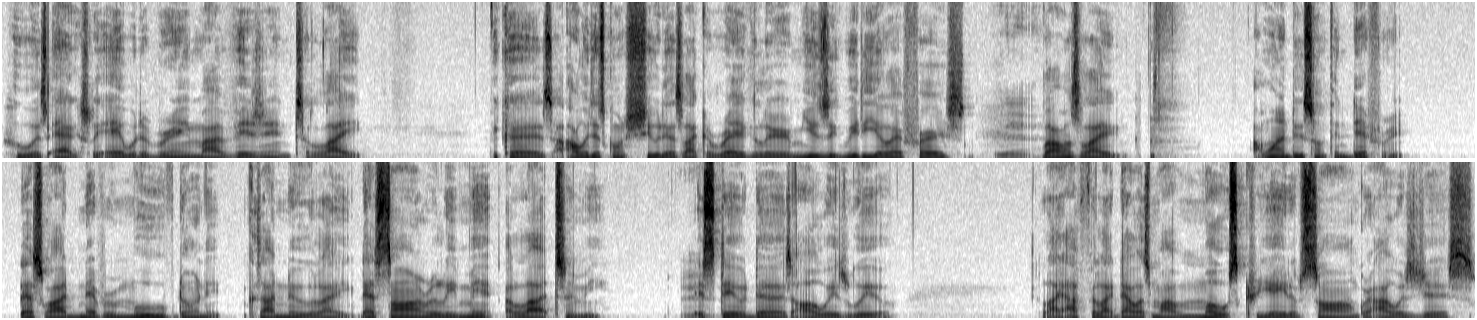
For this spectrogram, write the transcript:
who was actually able to bring my vision to light. Because I was just gonna shoot as like a regular music video at first. Yeah. But I was like, I want to do something different. That's why I never moved on it because I knew like that song really meant a lot to me. It still does, always will. Like I feel like that was my most creative song where I was just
